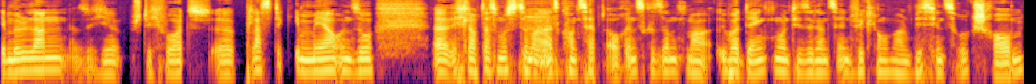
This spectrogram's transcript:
im Müll landen. Also hier Stichwort äh, Plastik im Meer und so. Äh, ich glaube, das musste man mhm. als Konzept auch insgesamt mal überdenken und diese ganze Entwicklung mal ein bisschen zurückschrauben.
